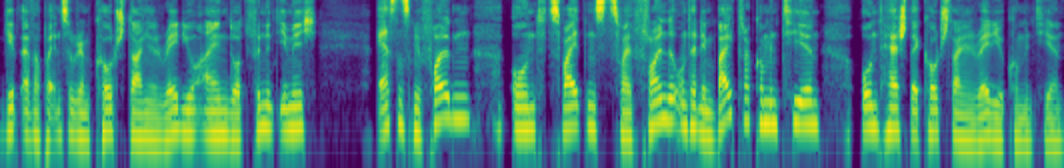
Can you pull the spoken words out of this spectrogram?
gebt einfach bei Instagram Coach Daniel Radio ein, dort findet ihr mich. Erstens mir folgen und zweitens zwei Freunde unter dem Beitrag kommentieren und Hashtag Radio kommentieren.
